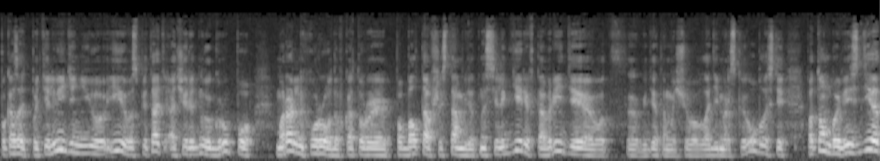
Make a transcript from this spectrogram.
показать по телевидению и воспитать очередную группу моральных уродов, которые, поболтавшись там где-то на Селигере, в Тавриде, вот где там еще во Владимирской области, потом бы везде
